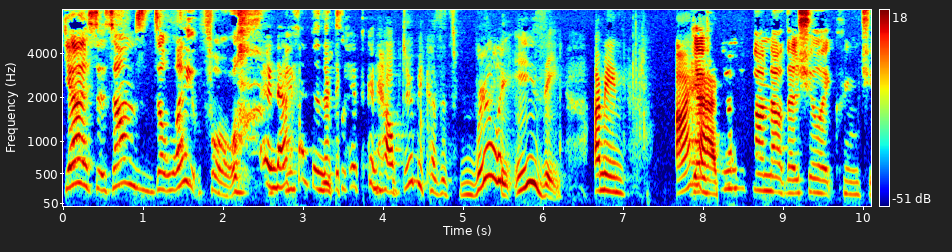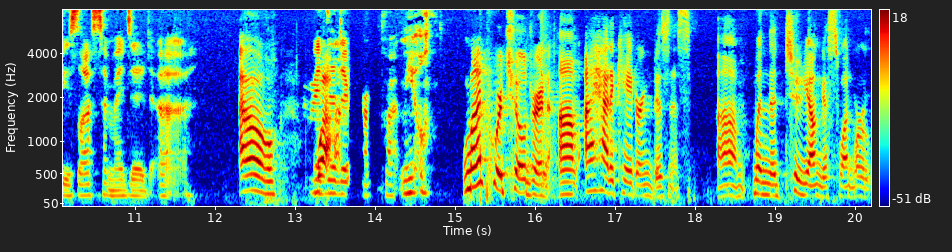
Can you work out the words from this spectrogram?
Yes, it sounds delightful. and that's something that the kids can help do because it's really easy. I mean, I Yeah, had I found out that she liked cream cheese last time I did. Uh, oh I well, did a crock pot meal. my poor children. Um, I had a catering business um, when the two youngest one were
